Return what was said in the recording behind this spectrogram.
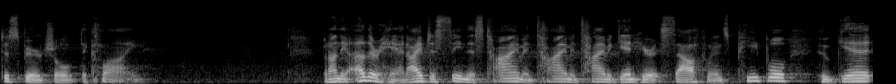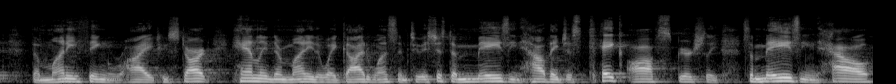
to spiritual decline. But on the other hand, I've just seen this time and time and time again here at Southwinds. People who get the money thing right, who start handling their money the way God wants them to. It's just amazing how they just take off spiritually. It's amazing how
